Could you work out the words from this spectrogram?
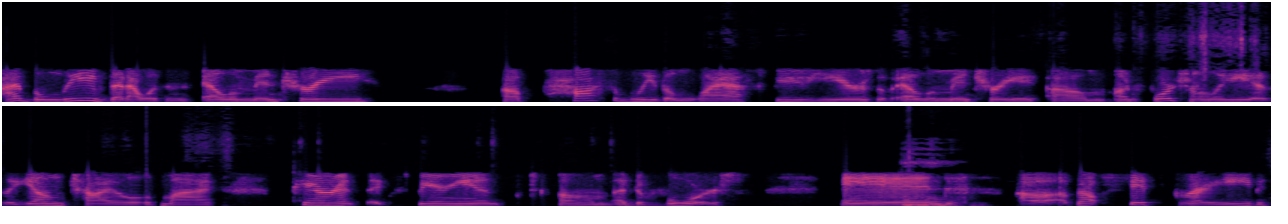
I believe that I was in elementary, uh, possibly the last few years of elementary. Um, unfortunately, as a young child, my parents experienced um, a divorce and mm-hmm. uh, about fifth grade.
